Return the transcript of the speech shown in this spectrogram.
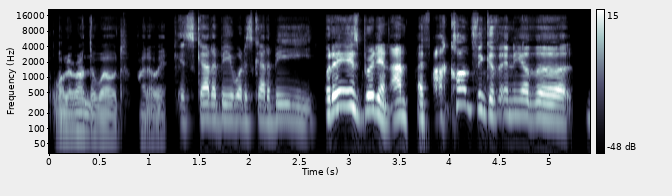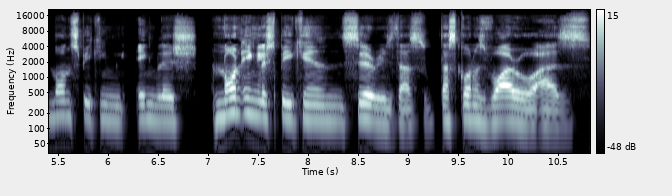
All around the world, by the way. it's got to be what it's got to be. But it is brilliant, and I, I can't think of any other non-speaking English, non-English speaking series that's that's gone as viral as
